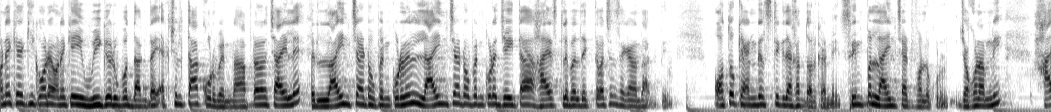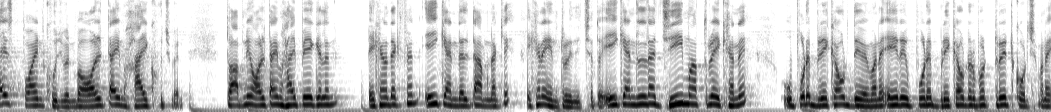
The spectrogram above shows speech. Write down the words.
অনেকে কি করে? অনেকে এই উইকের উপর দাগ দেয়। অ্যাকচুয়ালি তা করবেন না। আপনারা চাইলে লাইন চার্ট ওপেন করে নেন লাইন চার্ট ওপেন করে যেইটা হাইয়েস্ট লেভেল দেখতে পাচ্ছেন, সেখানে দাগ দিন। অত ক্যান্ডেল স্টিক দেখার দরকার নেই সিম্পল লাইন চার্ট ফলো করুন। যখন আপনি হাইয়েস্ট পয়েন্ট খুঁজবেন বা অল টাইম হাই খুঁজবেন, তো আপনি অল টাইম হাই পেয়ে গেলেন। এখানে দেখবেন, এই ক্যান্ডেলটা আপনাকে এখানে এন্ট্রি দিচ্ছে। তো এই ক্যান্ডেলটা যেই মাত্র এখানে উপরে ব্রেকআউট দেবে মানে এর উপরে ব্রেকআউটের উপর ট্রেড করছে মানে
